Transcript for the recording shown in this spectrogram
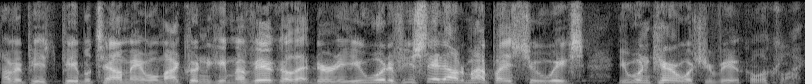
I've had people tell me, well, I couldn't keep my vehicle that dirty. You would if you stayed out of my place two weeks, you wouldn't care what your vehicle looked like.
